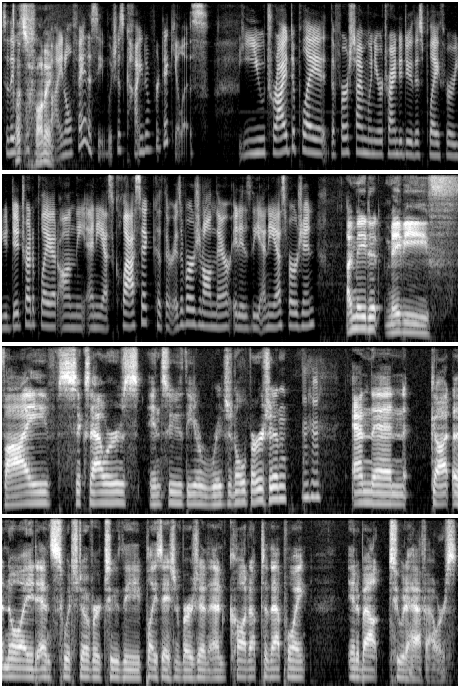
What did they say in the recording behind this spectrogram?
So they That's went with funny. Final Fantasy, which is kind of ridiculous. You tried to play it the first time when you were trying to do this playthrough. You did try to play it on the NES Classic because there is a version on there. It is the NES version. I made it maybe five, six hours into the original version, mm-hmm. and then got annoyed and switched over to the PlayStation version and caught up to that point in about two and a half hours.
